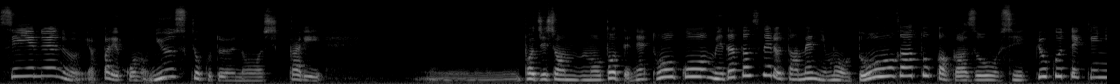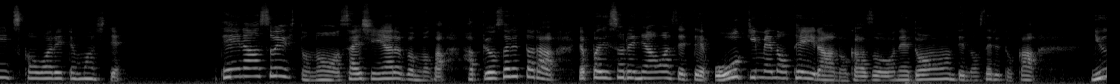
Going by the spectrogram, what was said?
CNN やっぱりこのニュース局というのをしっかりポジションをとってね投稿を目立たせるためにも動画とか画像を積極的に使われてましてテイラー・スウィフトの最新アルバムが発表されたらやっぱりそれに合わせて大きめのテイラーの画像をねドーンって載せるとかニュー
